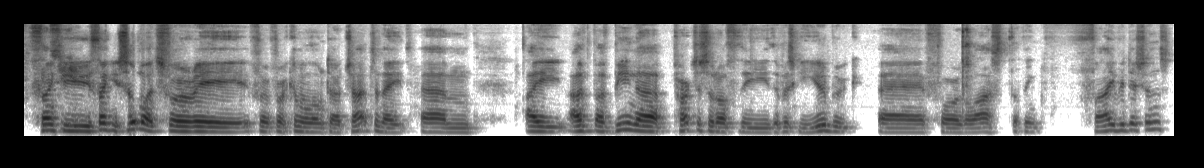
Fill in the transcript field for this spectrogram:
Thank you, you, thank you so much for uh, for for coming along to our chat tonight. Um, I I've, I've been a purchaser of the the whiskey yearbook uh, for the last I think five editions,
